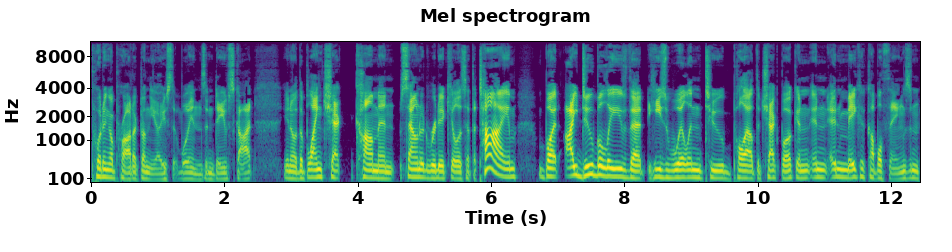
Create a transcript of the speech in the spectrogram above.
putting a product on the ice that wins. And Dave Scott, you know, the blank check comment sounded ridiculous at the time, but I do believe that he's willing to pull out the checkbook and, and, and make a couple things. And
